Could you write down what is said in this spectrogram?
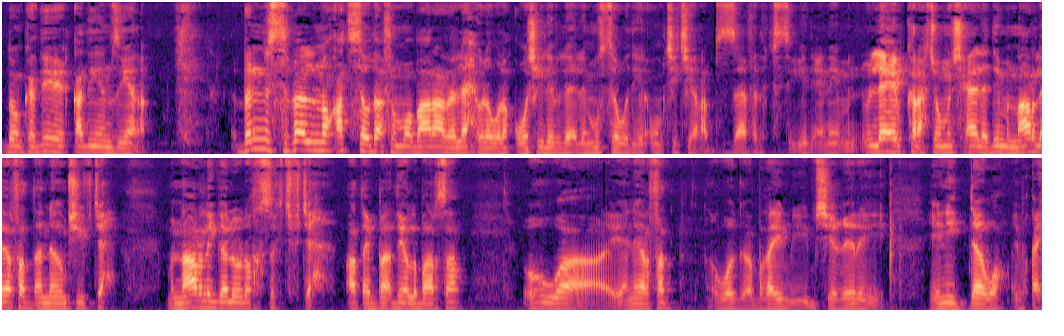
donc هذه قضية مزيانة. بالنسبة للنقط السوداء في المباراة لا حول ولا قوة إلا بالله المستوى ديال امتيتي راه بزاف. هذاك السيد يعني من اللاعب كرهته من شحال هذه؟ من النهار اللي رفض أنه يمشي يفتح. من النهار اللي قالوا له خصك تفتح أطباء ديال البارسا. وهو يعني رفض. هو بغى يمشي غير يعني يداوى يبقى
